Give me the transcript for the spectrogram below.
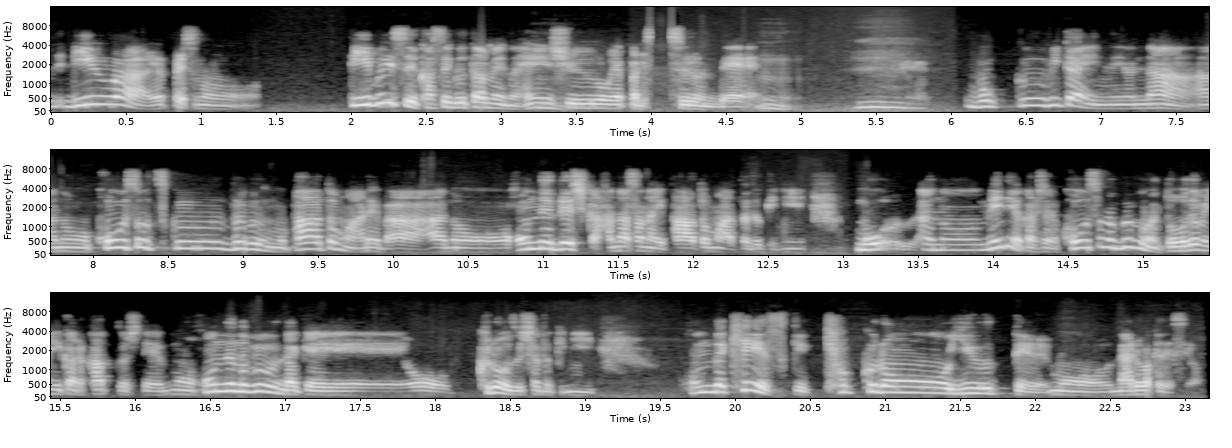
理由は、やっぱりその、PV 数稼ぐための編集をやっぱりするんでう、ん。うん。僕みたいな、あの、構想つく部分もパートもあれば、あの、本音でしか話さないパートもあったときに、もう、あの、メディアからしたら構想の部分はどうでもいいからカットして、もう本音の部分だけをクローズしたときに、本田圭佑極論を言うってもうなるわけですよ。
